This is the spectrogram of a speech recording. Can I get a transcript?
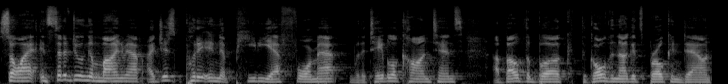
So I instead of doing a mind map, I just put it in a PDF format with a table of contents about the book, the golden nuggets broken down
